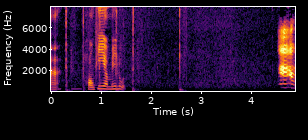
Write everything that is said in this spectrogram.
ฮะ ของพี่ยังไม่หลุด อ้าว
